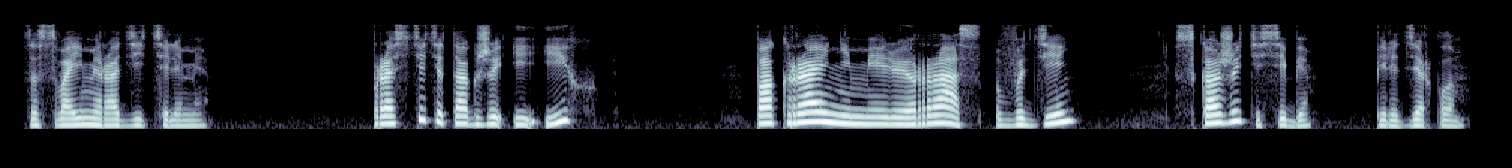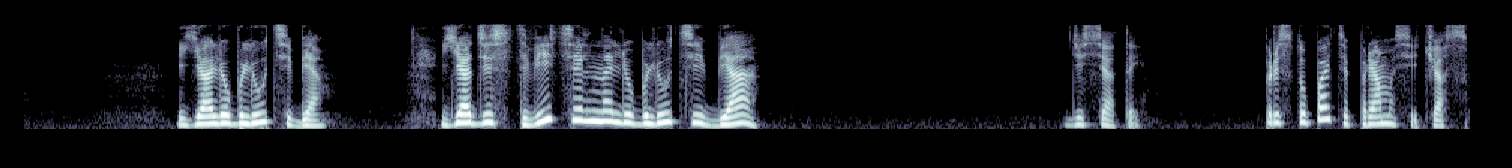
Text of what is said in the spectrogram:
со своими родителями. Простите также и их. По крайней мере, раз в день скажите себе перед зеркалом. Я люблю тебя. Я действительно люблю тебя. Десятый. Приступайте прямо сейчас.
